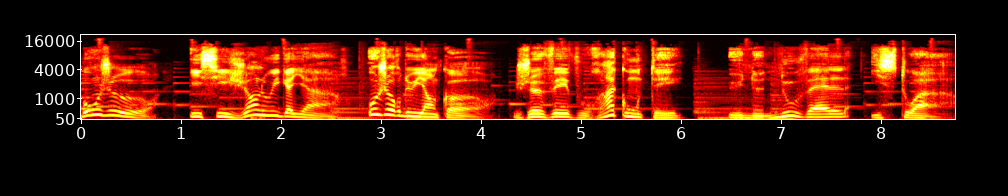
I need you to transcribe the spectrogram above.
Bonjour, ici Jean-Louis Gaillard. Aujourd'hui encore, je vais vous raconter une nouvelle histoire.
